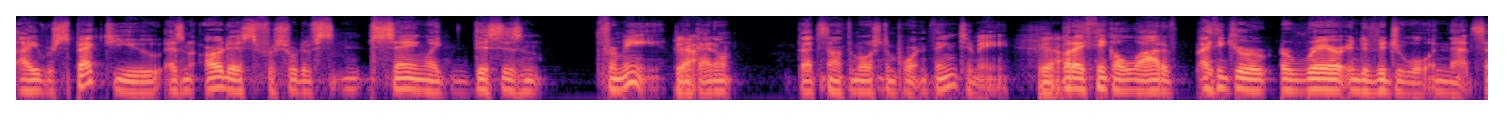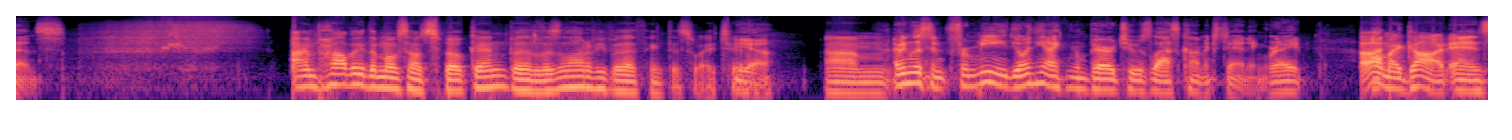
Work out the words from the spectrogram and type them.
I respect you as an artist for sort of saying, like, this isn't for me. Like, I don't, that's not the most important thing to me. Yeah. But I think a lot of, I think you're a rare individual in that sense. I'm probably the most outspoken, but there's a lot of people that think this way too. Yeah. Um, I mean, listen, for me, the only thing I can compare it to is Last Comic Standing, right? oh my god! And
